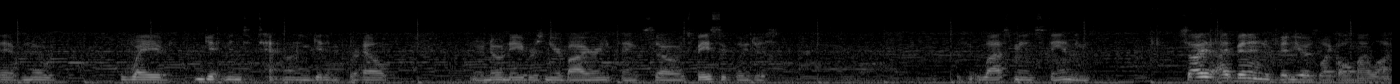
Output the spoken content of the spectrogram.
they have no way of getting into town and getting for help. You know, no neighbors nearby or anything. So it's basically just last man standing. So I, I've been into videos like all my life.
